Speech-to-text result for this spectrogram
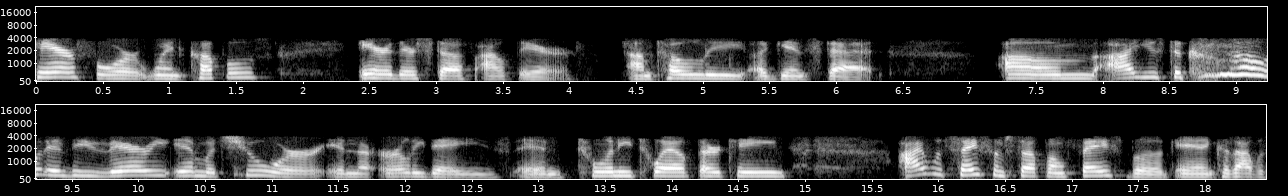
care for when couples air their stuff out there. I'm totally against that. Um, I used to come out and be very immature in the early days in 2012, 13. I would say some stuff on Facebook and because I was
